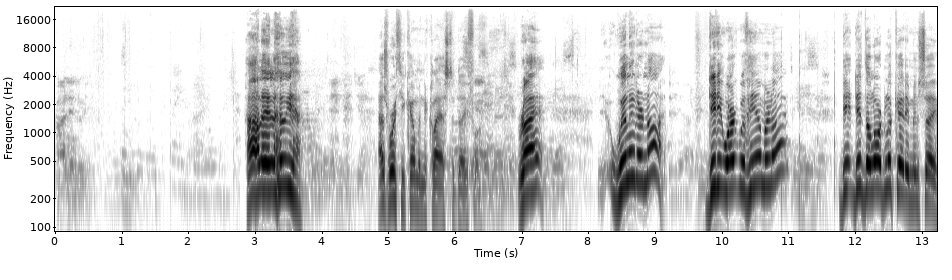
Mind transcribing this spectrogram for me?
Hallelujah. Hallelujah. That's worth you coming to class today for. Right? Will it or not? Did it work with him or not? Did, did the Lord look at him and say,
